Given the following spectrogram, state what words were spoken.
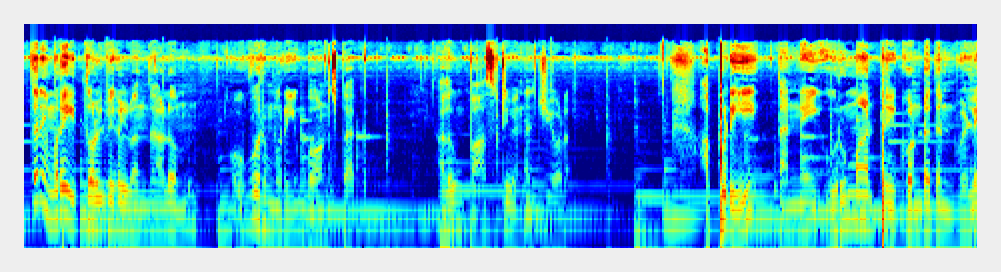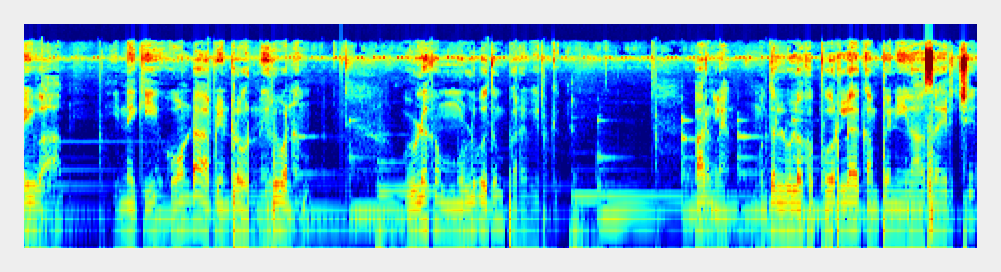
இத்தனை முறை தோல்விகள் வந்தாலும் ஒவ்வொரு முறையும் பவுன்ஸ் பேக் அதுவும் பாசிட்டிவ் எனர்ஜியோட அப்படி தன்னை உருமாற்றி கொண்டதன் விளைவாக இன்னைக்கு ஹோண்டா அப்படின்ற ஒரு நிறுவனம் உலகம் முழுவதும் பரவியிருக்கு. பாருங்களேன் முதல் உலகப் போரில் கம்பெனி லாஸ் ஆயிடுச்சு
